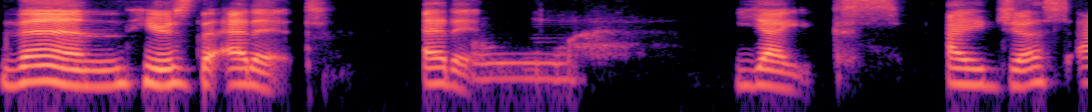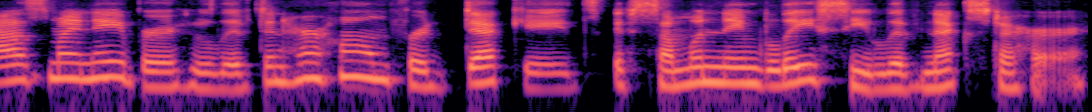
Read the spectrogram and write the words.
Then here's the edit. Edit. Oh. Yikes. I just asked my neighbor who lived in her home for decades if someone named Lacey lived next to her.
